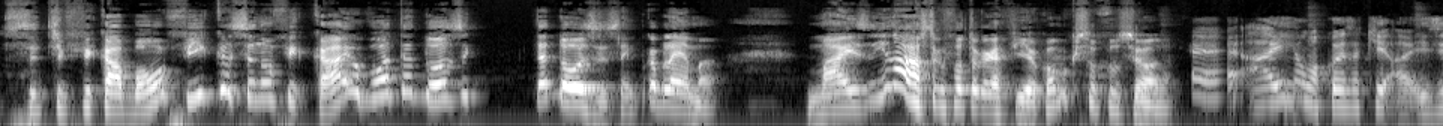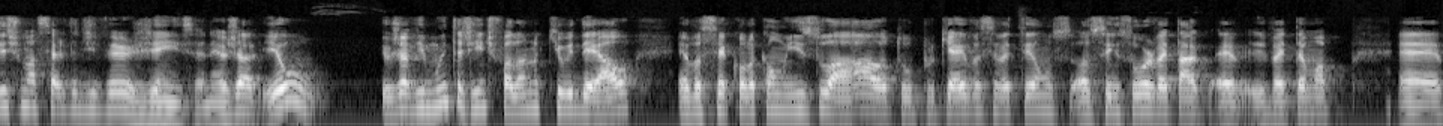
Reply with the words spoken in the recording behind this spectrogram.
se te ficar bom, fica, se não ficar, eu vou até 12, até 12, sem problema. Mas e na astrofotografia, como que isso funciona? É, aí é uma coisa que ah, existe uma certa divergência, né? Eu já, eu, eu já vi muita gente falando que o ideal é você colocar um ISO alto, porque aí você vai ter um. O sensor vai estar. Tá, é, vai ter uma. É,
